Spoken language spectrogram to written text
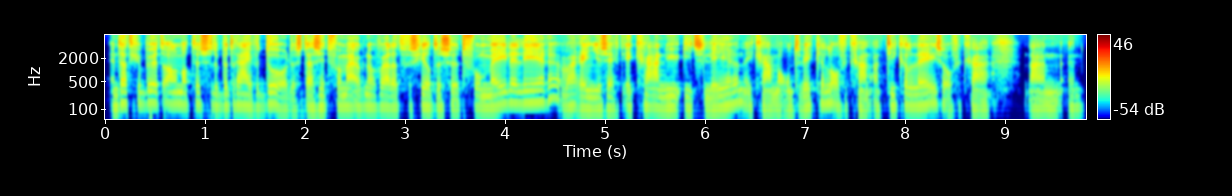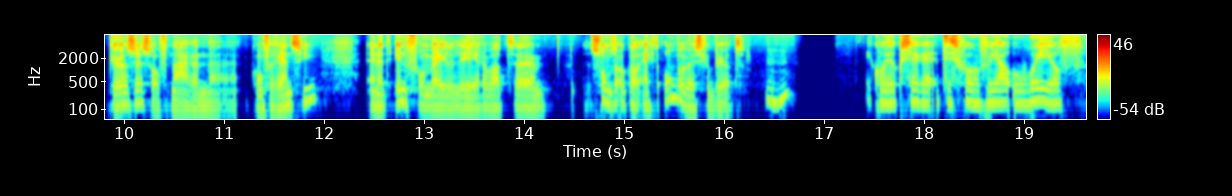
En dat gebeurt allemaal tussen de bedrijven door. Dus daar zit voor mij ook nog wel het verschil tussen het formele leren, waarin je zegt: ik ga nu iets leren, ik ga me ontwikkelen, of ik ga een artikel lezen, of ik ga naar een, een cursus of naar een eh, conferentie. En het informele leren, wat eh, soms ook wel echt onbewust gebeurt. Mhm. Ik hoor je ook zeggen, het is gewoon voor jou een way of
